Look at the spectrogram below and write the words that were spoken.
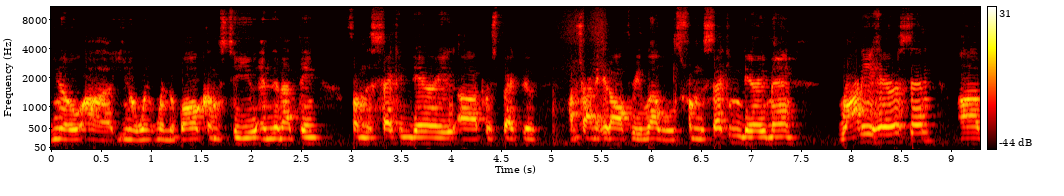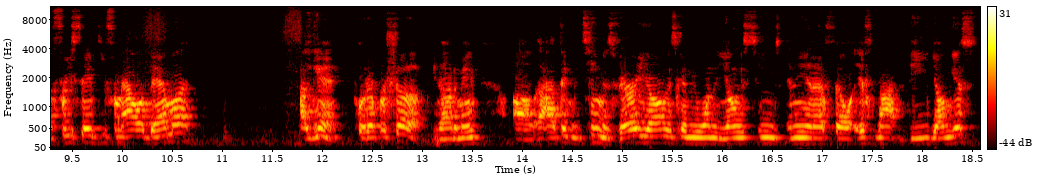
you know, uh, you know, when, when the ball comes to you. And then I think from the secondary uh, perspective, I'm trying to hit all three levels. From the secondary, man, Ronnie Harrison, uh, free safety from Alabama, again, put up or shut up. You know what I mean? Uh, I think the team is very young. It's going to be one of the youngest teams in the NFL, if not the youngest.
